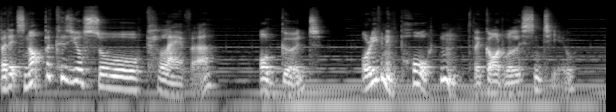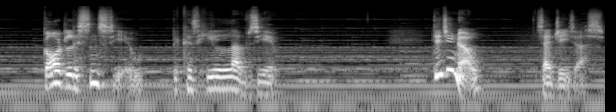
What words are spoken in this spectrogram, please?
But it's not because you're so clever or good or even important that God will listen to you. God listens to you because he loves you. Did you know, said Jesus,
